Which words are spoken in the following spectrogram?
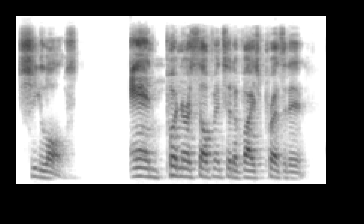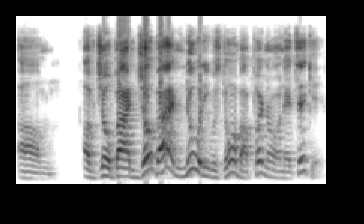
she lost and putting herself into the vice president um, of Joe Biden. Joe Biden knew what he was doing by putting her on that ticket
